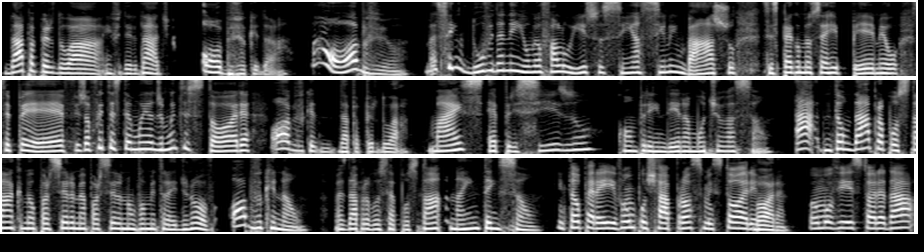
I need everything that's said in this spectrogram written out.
dá para perdoar infidelidade? Óbvio que dá. É óbvio. Mas sem dúvida nenhuma eu falo isso assim, assino embaixo. Vocês pegam meu CRP, meu CPF, já fui testemunha de muita história. Óbvio que dá para perdoar. Mas é preciso compreender a motivação. Ah, então dá para apostar que meu parceiro e minha parceira não vão me trair de novo? Óbvio que não. Mas dá para você apostar na intenção. Então, peraí, vamos puxar a próxima história? Bora. Vamos ouvir a história da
